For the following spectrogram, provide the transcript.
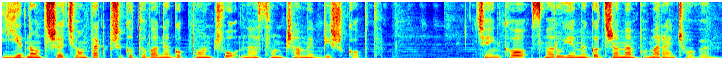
Jedną trzecią tak przygotowanego ponczu nasączamy biszkopt. Cienko smarujemy go drzemem pomarańczowym.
